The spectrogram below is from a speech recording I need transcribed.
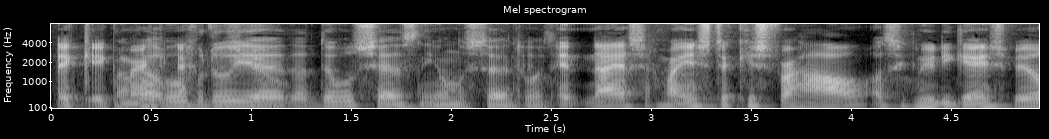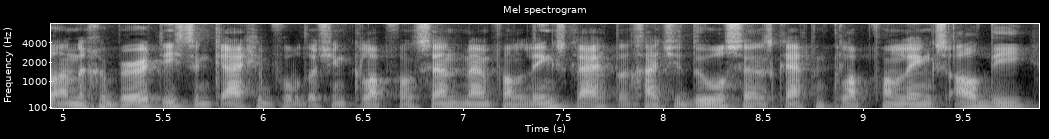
Ik, ik merk hoe bedoel je dat DualSense niet ondersteund wordt? En, nou ja, zeg maar in stukjes verhaal. Als ik nu die game speel en er gebeurt iets... dan krijg je bijvoorbeeld als je een klap van Sandman van links krijgt... dan gaat je DualSense krijgt een klap van links. Al die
